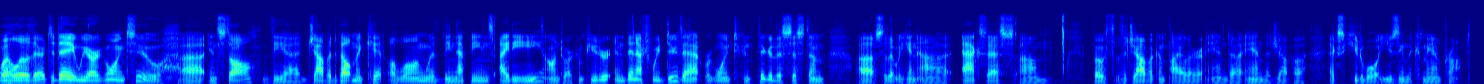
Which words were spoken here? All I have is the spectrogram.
Well, hello there. Today we are going to uh, install the uh, Java Development Kit along with the NetBeans IDE onto our computer. And then after we do that, we're going to configure the system uh, so that we can uh, access um, both the Java compiler and, uh, and the Java executable using the command prompt.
